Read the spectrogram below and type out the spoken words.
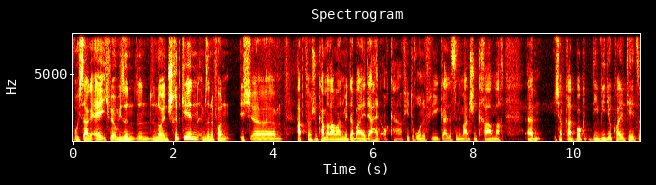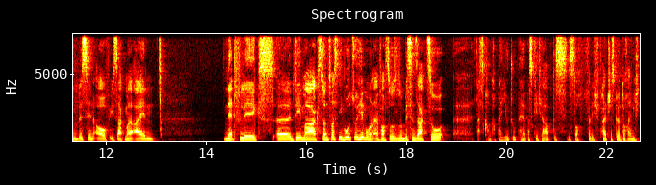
wo ich sage, ey, ich will irgendwie so, so, so einen neuen Schritt gehen, im Sinne von, ich ähm, habe zum Beispiel einen Kameramann mit dabei, der halt auch keine Ahnung, viel Drohne fliegt, geile cinematischen Kram macht. Ähm, ich habe gerade Bock, die Videoqualität so ein bisschen auf, ich sag mal, ein Netflix, äh, D-Max, sonst was Niveau zu heben, wo man einfach so, so ein bisschen sagt, so, äh, das kommt gerade bei YouTube, hä, was geht hier ab? Das ist doch völlig falsch, das gehört doch eigentlich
